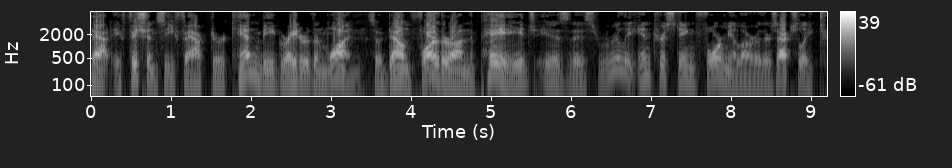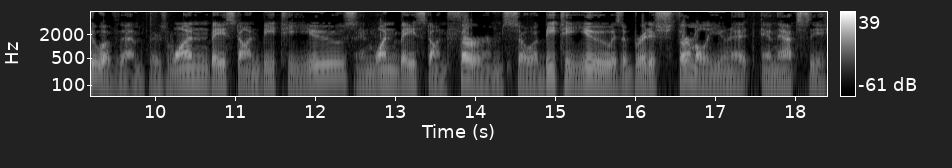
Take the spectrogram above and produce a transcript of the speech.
that efficiency factor can be greater than 1. So down farther on the page is this really interesting formula, or there's actually two of them. There's one based on BTUs and one based on therms. So a BTU is a British thermal unit, and that's the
